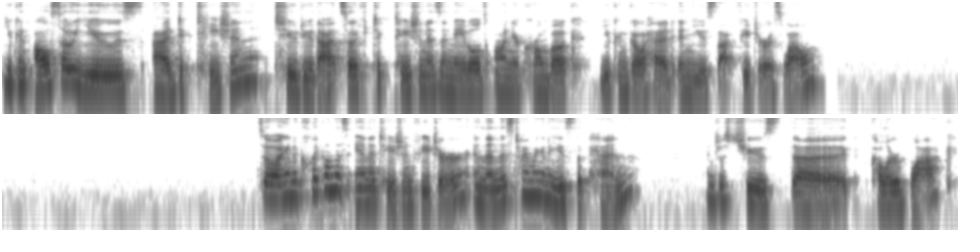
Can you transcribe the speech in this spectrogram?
you can also use uh, dictation to do that. So if dictation is enabled on your Chromebook, you can go ahead and use that feature as well. So I'm going to click on this annotation feature, and then this time I'm going to use the pen and just choose the color black.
